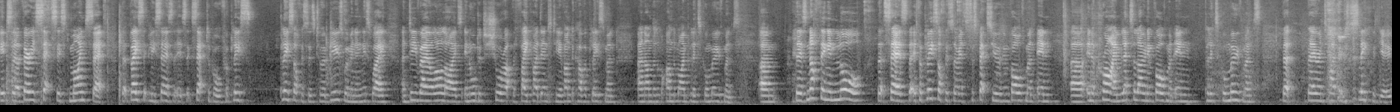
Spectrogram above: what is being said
it's a very sexist mindset that basically says that it's acceptable for police police officers to abuse women in this way and derail our lives in order to shore up the fake identity of undercover policemen and under, undermine political movements. Um, there's nothing in law that says that if a police officer suspects you of involvement in, uh, in a crime, let alone involvement in political movements, that they're entitled to sleep with you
